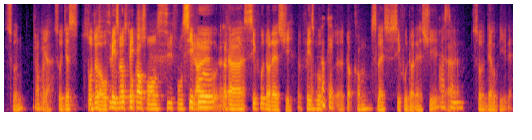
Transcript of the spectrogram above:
soon. Okay. Yeah, so just So go to our Facebook just page. look out for seafood. seafood CI, uh, cifu.sg facebook Okay. uh, dot com slash cifu.sg Awesome. uh, so they'll be there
